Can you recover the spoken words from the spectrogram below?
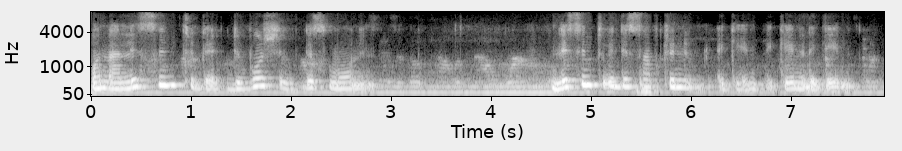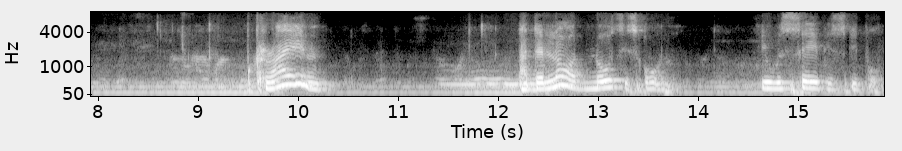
when I listened to the devotion this morning. Listen to it this afternoon again, again, and again. Crying. But the Lord knows His own. He will save His people.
